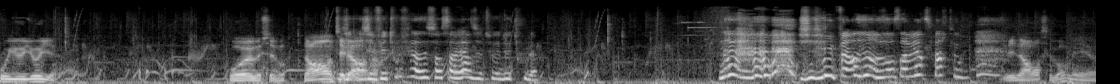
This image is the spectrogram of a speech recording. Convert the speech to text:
Ouille, ouille, ouille. Ouais, bah c'est bon. Non, t'es là. J'ai hein. fait tout le sens inverse de tout, de tout là. J'ai perdu le sens inverse partout. Oui, normalement c'est bon, mais euh,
